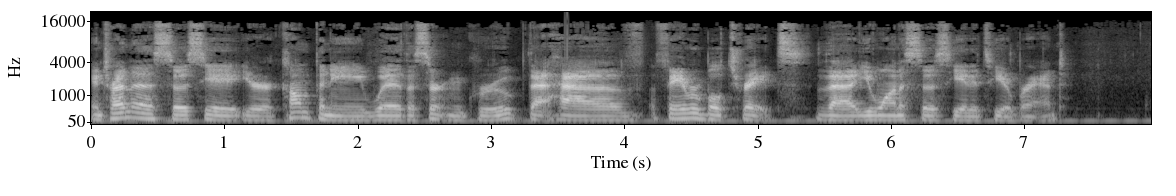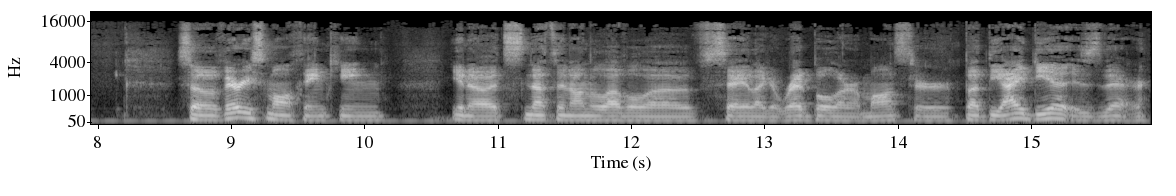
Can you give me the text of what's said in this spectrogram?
and trying to associate your company with a certain group that have favorable traits that you want associated to your brand. So, very small thinking. You know, it's nothing on the level of, say, like a Red Bull or a Monster, but the idea is there.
